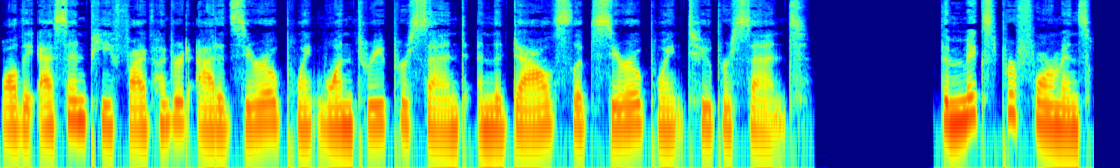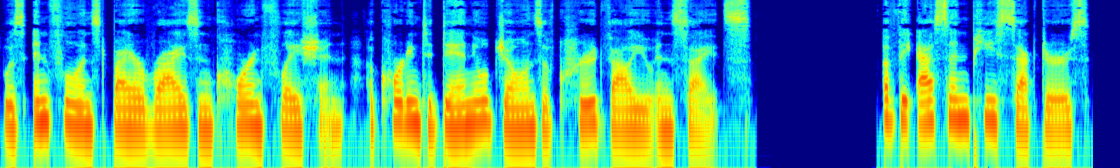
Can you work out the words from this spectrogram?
while the S&P 500 added 0.13% and the Dow slipped 0.2%. The mixed performance was influenced by a rise in core inflation, according to Daniel Jones of Crude Value Insights. Of the S&P sectors,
